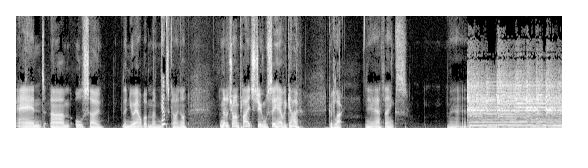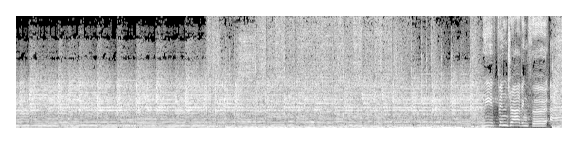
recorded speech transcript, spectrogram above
and um, also the new album and what's going on. I'm going to try and play it, Stu. and We'll see how we go. Good luck. Yeah, thanks. Yeah. We've been driving for hours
